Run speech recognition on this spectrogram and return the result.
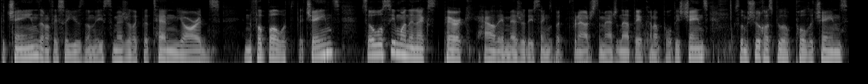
the chains? I don't know if they still use them. They used to measure like the 10 yards in football with the chains. So we'll see more in the next parak how they measure these things. But for now, just imagine that they've kind of pulled these chains. So the meshuchos people pull the chains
